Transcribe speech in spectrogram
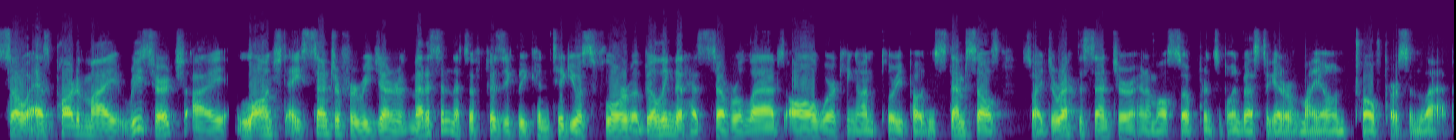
So, as part of my research, I launched a Center for Regenerative Medicine. That's a physically contiguous floor of a building that has several labs, all working on pluripotent stem cells. So, I direct the center, and I'm also principal investigator of my own 12 person lab.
